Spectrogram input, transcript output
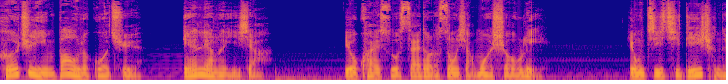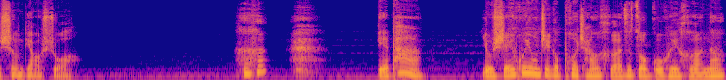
何志颖抱了过去，掂量了一下，又快速塞到了宋小沫手里，用极其低沉的声调说：“呵呵，别怕，有谁会用这个破长盒子做骨灰盒呢？”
